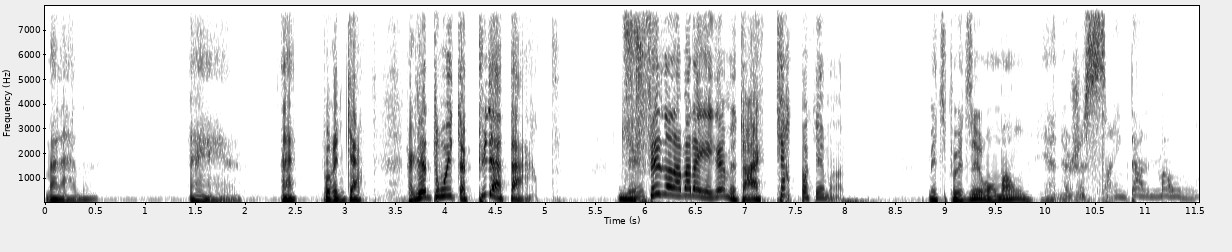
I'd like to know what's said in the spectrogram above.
Malade. Hein? Hein? Pour une carte. Fait que là, toi, t'as plus d'appart. Tu files dans la barre à quelqu'un, mais t'as la carte Pokémon. Mais tu peux dire au monde, il y en a juste 5 dans le monde.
